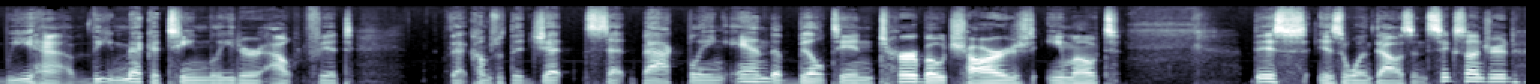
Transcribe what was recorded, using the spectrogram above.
We have the Mecha Team Leader outfit that comes with the jet set back bling and the built-in turbocharged emote. This is 1,600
